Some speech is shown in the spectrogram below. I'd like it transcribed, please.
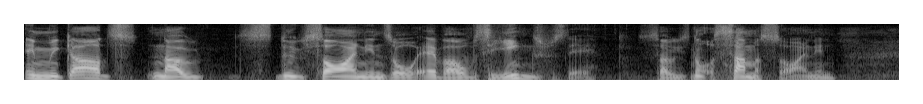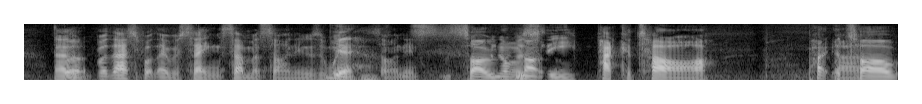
in regards no new signings or whatever, obviously Ings was there, so he's not a summer signing. No, But- but, that's what they were saying. Summer signing was a winter Yeah, signing. so and no- obviously Pakatar Paquetá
